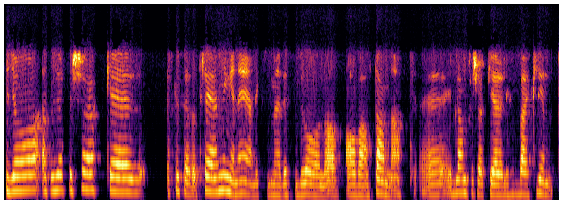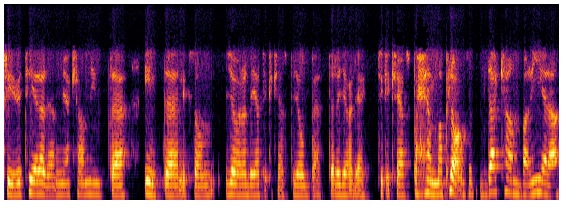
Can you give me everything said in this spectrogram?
Ja, alltså jag försöker jag skulle säga att träningen är liksom en residual av, av allt annat. Eh, ibland försöker jag liksom verkligen prioritera den, men jag kan inte, inte liksom göra det jag tycker krävs på jobbet eller göra det jag tycker krävs på hemmaplan. Så det där kan variera.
